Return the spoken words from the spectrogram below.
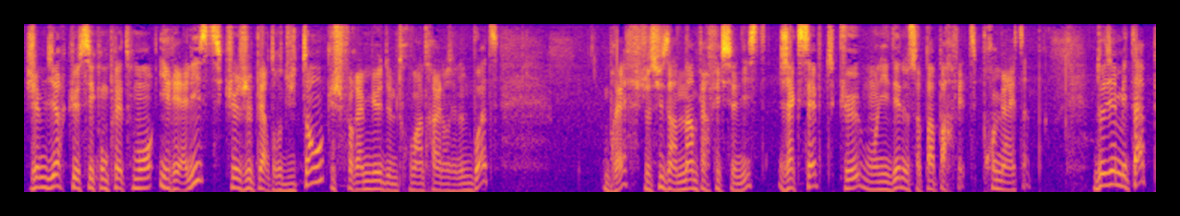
Je vais me dire que c'est complètement irréaliste, que je vais perdre du temps, que je ferais mieux de me trouver un travail dans une autre boîte. Bref, je suis un imperfectionniste. J'accepte que mon idée ne soit pas parfaite. Première étape. Deuxième étape,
